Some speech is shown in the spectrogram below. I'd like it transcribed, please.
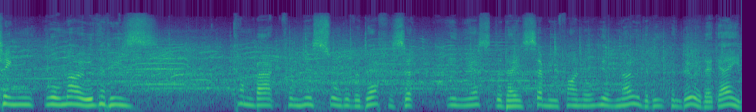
Ginting will know that he's come back from this sort of a deficit in yesterday's semi-final. He'll know that he can do it again.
